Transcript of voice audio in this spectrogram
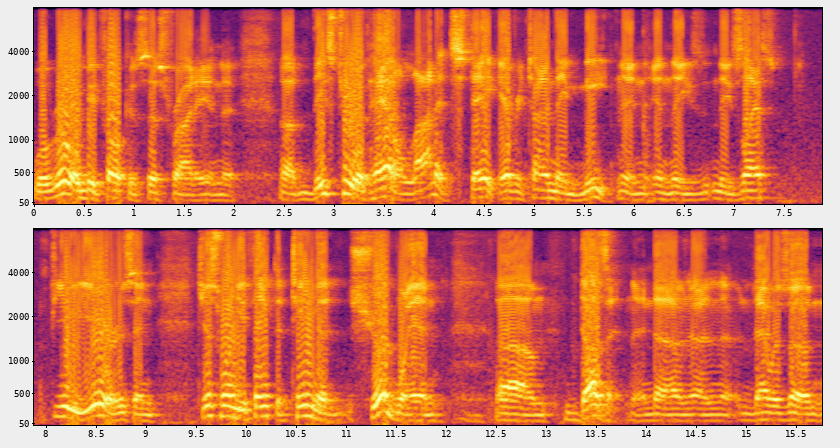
will really be focused this Friday, and uh, uh, these two have had a lot at stake every time they meet in, in these these last few years, and just when you think the team that should win um, doesn't, and uh, that was uh,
